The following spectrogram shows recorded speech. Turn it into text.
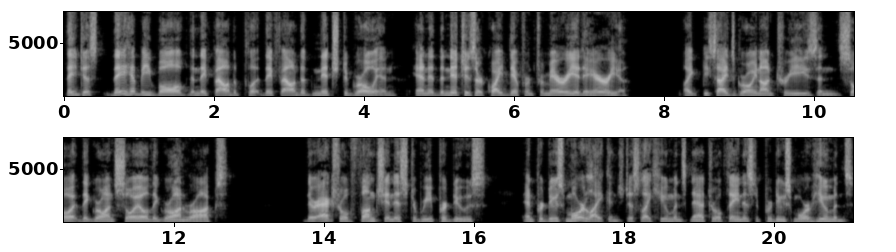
they just they have evolved and they found a pl- they found a niche to grow in and the niches are quite different from area to area like besides growing on trees and soil they grow on soil they grow on rocks their actual function is to reproduce and produce more lichens just like humans natural thing is to produce more humans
